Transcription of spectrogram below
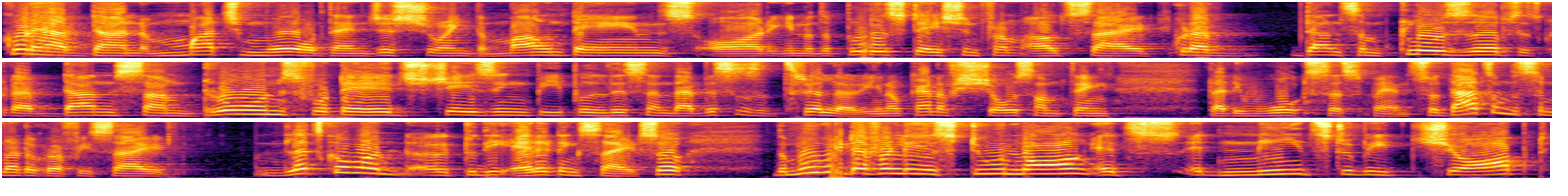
could have done much more than just showing the mountains or you know the police station from outside. Could have done some close-ups it could have done some drones footage chasing people this and that. This is a thriller you know kind of show something that evokes suspense. So that's on the cinematography side let's go on uh, to the editing side. So the movie definitely is too long. It's it needs to be chopped.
